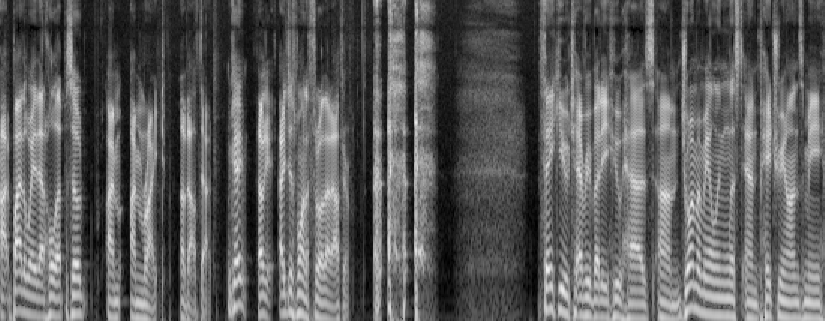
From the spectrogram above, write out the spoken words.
I, by the way, that whole episode, I'm I'm right about that. Okay, okay. I just want to throw that out there. Thank you to everybody who has um, joined my mailing list and Patreons me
